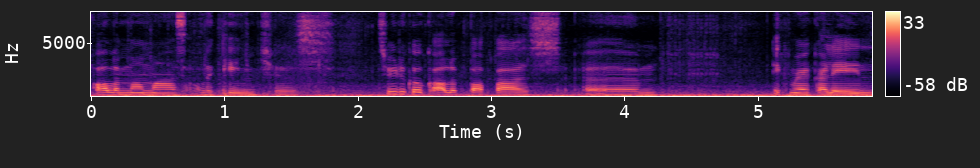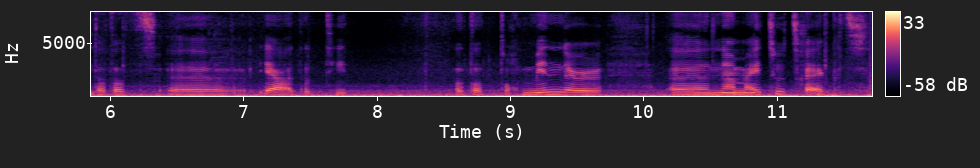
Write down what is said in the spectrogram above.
alle mama's, alle kindjes. Natuurlijk ook alle papa's. Um, ik merk alleen dat dat, uh, ja, dat, die, dat, dat toch minder uh, naar mij toe trekt.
